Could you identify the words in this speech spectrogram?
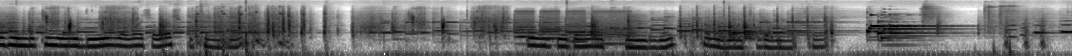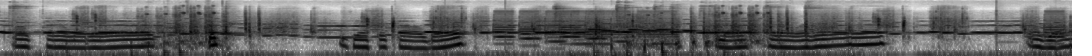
Bugün bütün videoyu yavaş yavaş bitireceğim. Bir video daha atacağım bugün. Hemen atacağım artık. Al paraları. Tık. Dakika kaldı. Silah paraları. Evet.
